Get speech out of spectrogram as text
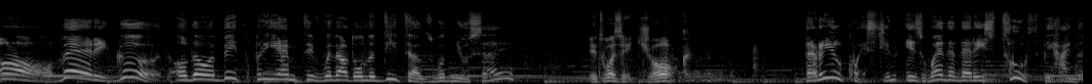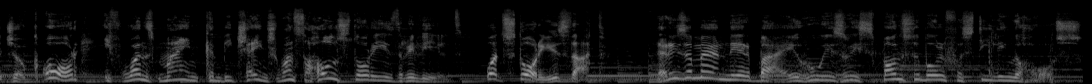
Oh, very good. Although a bit preemptive without all the details, wouldn't you say? It was a joke. The real question is whether there is truth behind the joke, or if one's mind can be changed once the whole story is revealed. What story is that? There is a man nearby who is responsible for stealing the horse.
